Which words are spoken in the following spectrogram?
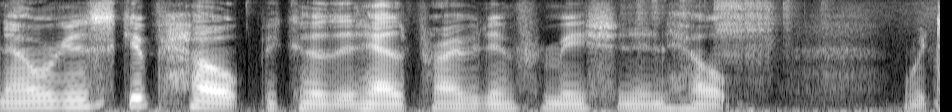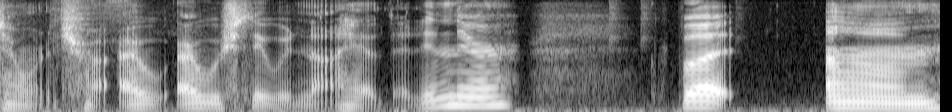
Now we're going to skip help because it has private information in help, which I want to try. I, I wish they would not have that in there. But um,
